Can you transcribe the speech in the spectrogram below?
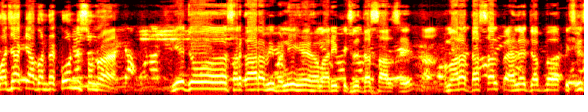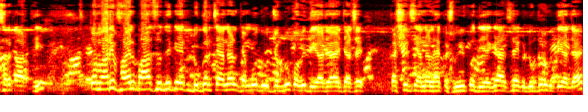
वजह क्या बन रहा है? कौन नहीं सुन रहा है? ये जो सरकार अभी बनी है हमारी पिछले दस साल से, हमारा दस साल पहले जब पिछली सरकार थी तो हमारी फ़ाइल पास हुई थी कि एक डुगर चैनल जम्मू जम्मू को भी दिया जाए, जैसे कश्मीर चैनल है, कश्मीर को दिया गया, ऐसे एक डुगर को दिया जाए,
